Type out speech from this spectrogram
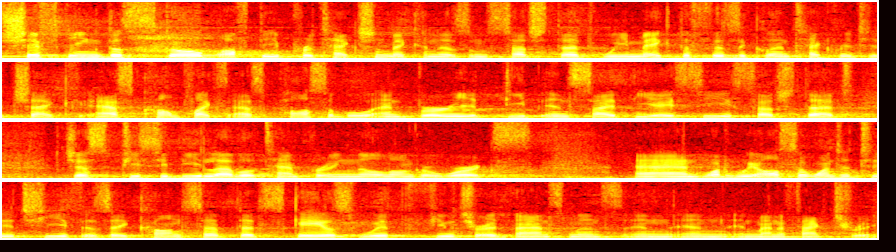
shifting the scope of the protection mechanism such that we make the physical integrity check as complex as possible and bury it deep inside the AC such that just PCB level tampering no longer works. And what we also wanted to achieve is a concept that scales with future advancements in, in, in manufacturing.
